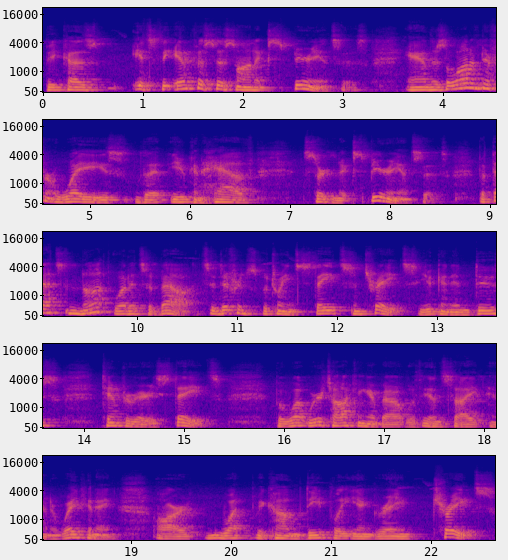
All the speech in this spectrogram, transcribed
because it's the emphasis on experiences. And there's a lot of different ways that you can have certain experiences, but that's not what it's about. It's a difference between states and traits. You can induce temporary states. But what we're talking about with insight and awakening are what become deeply ingrained traits.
